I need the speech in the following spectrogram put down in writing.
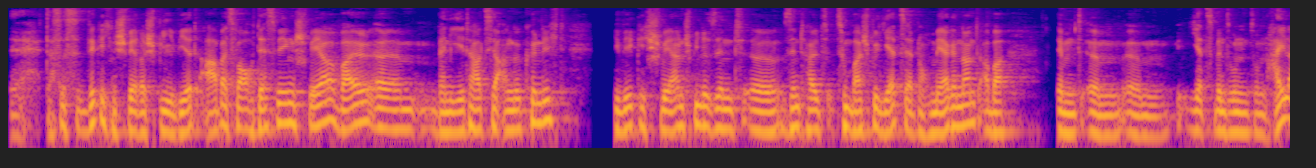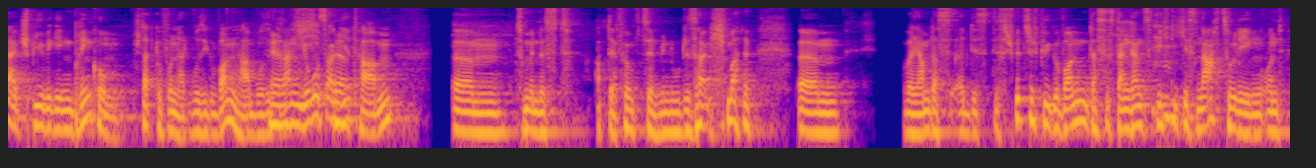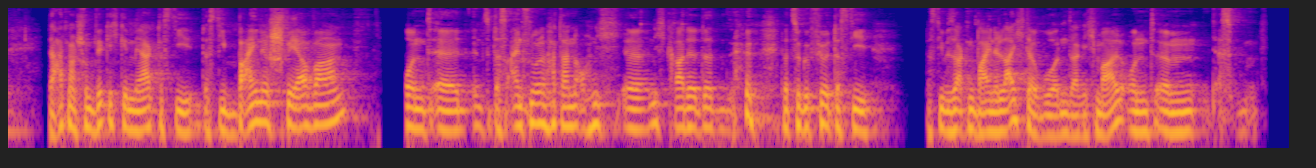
äh, dass es wirklich ein schweres Spiel wird. Aber es war auch deswegen schwer, weil ähm, Benieta hat es ja angekündigt, die wirklich schweren Spiele sind, äh, sind halt zum Beispiel jetzt, er hat noch mehr genannt, aber und, ähm, ähm, jetzt, wenn so ein, so ein Highlight-Spiel wie gegen Brinkum stattgefunden hat, wo sie gewonnen haben, wo sie ja. grandios agiert ja. haben, ähm, zumindest ab der 15 Minute, sag ich mal, ähm, aber die haben das, äh, das, das Spitzenspiel gewonnen, dass es dann ganz wichtig ist, nachzulegen. Und da hat man schon wirklich gemerkt, dass die, dass die Beine schwer waren. Und äh, das 1-0 hat dann auch nicht, äh, nicht gerade da, dazu geführt, dass die, dass die besagten Beine leichter wurden, sag ich mal. Und ähm, das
